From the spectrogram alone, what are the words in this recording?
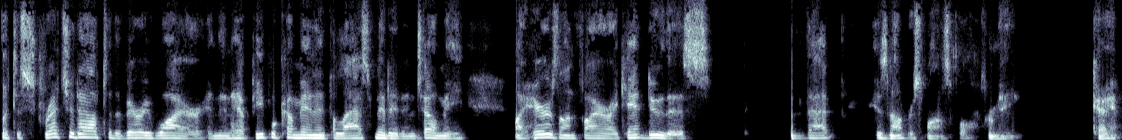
But to stretch it out to the very wire and then have people come in at the last minute and tell me my hair's on fire, I can't do this, that is not responsible for me. Okay.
